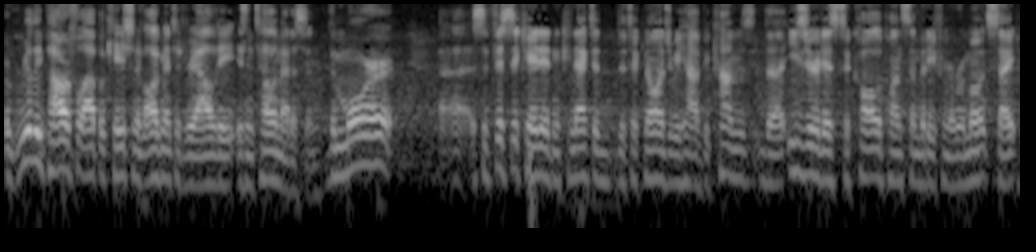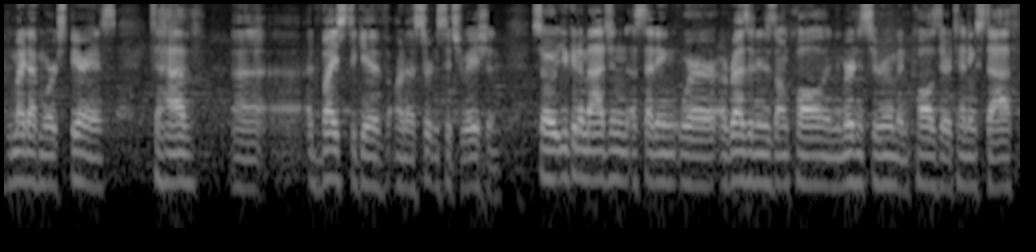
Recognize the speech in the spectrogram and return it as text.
A really powerful application of augmented reality is in telemedicine. The more uh, sophisticated and connected the technology we have becomes, the easier it is to call upon somebody from a remote site who might have more experience to have uh, advice to give on a certain situation. So you can imagine a setting where a resident is on call in the emergency room and calls their attending staff.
